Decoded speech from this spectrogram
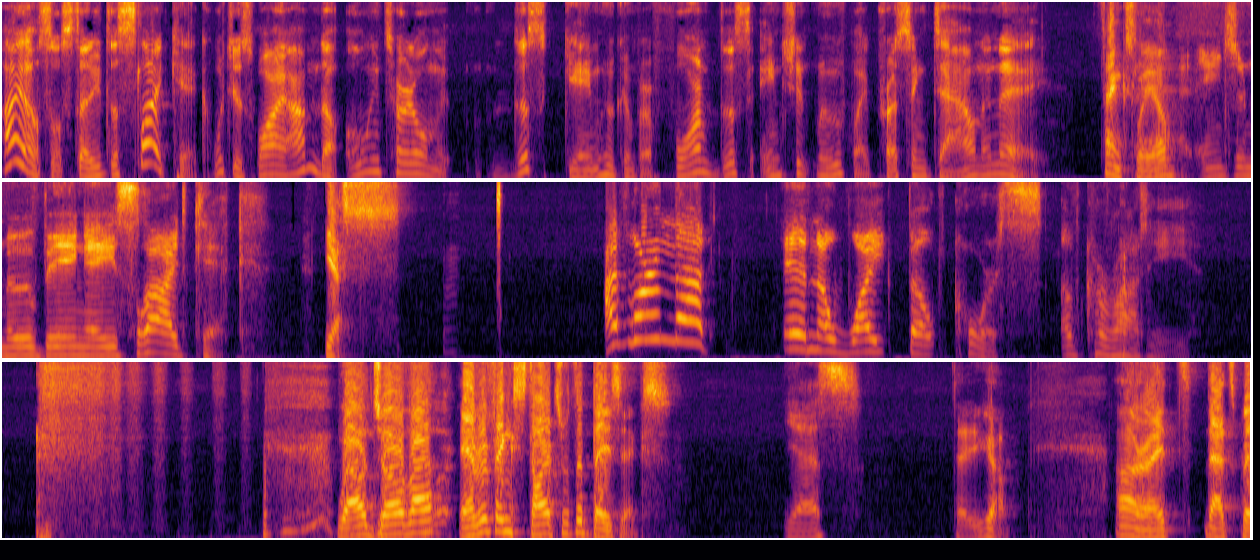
I also studied the slide kick, which is why I'm the only turtle in this game who can perform this ancient move by pressing down an A. Thanks, Leo. That ancient move being a slide kick. Yes. I've learned that in a white belt course of karate. Well, Jova, everything starts with the basics. Yes. There you go. All right, that's basic. I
